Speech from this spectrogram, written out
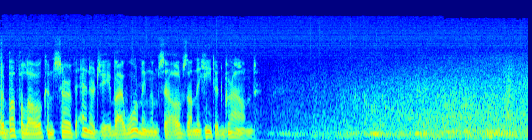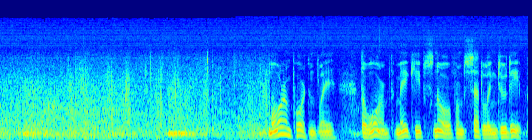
The buffalo conserve energy by warming themselves on the heated ground. More importantly, the warmth may keep snow from settling too deep.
